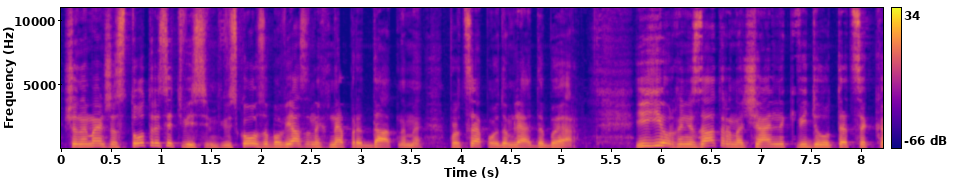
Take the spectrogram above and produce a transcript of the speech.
щонайменше 138 військовозобов'язаних непридатними. Про це повідомляє ДБР. Її організатор, начальник відділу ТЦК.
